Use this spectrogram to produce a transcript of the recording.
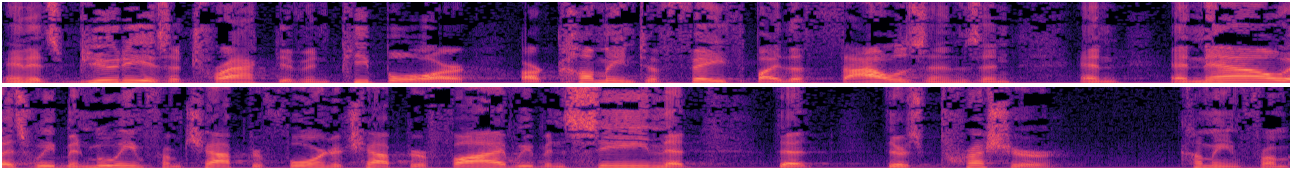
And its beauty is attractive and people are, are coming to faith by the thousands. And, and, and now as we've been moving from chapter four into chapter five, we've been seeing that, that there's pressure coming from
